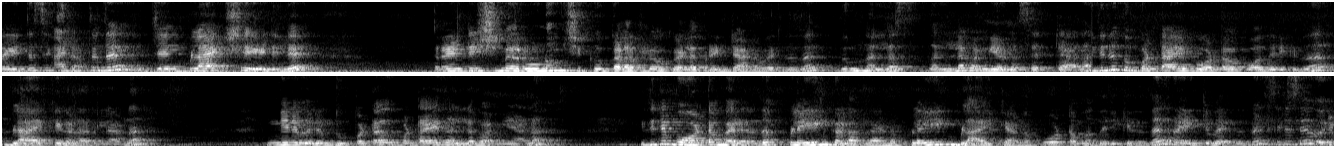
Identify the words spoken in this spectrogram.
റേറ്റ് സിക്സ് അടുത്തത് ജെറ്റ് ബ്ലാക്ക് ഷെയ്ഡിൽ റെഡിഷ് മെറൂണും ചിക്കു കളറിലും ഒക്കെയുള്ള പ്രിന്റ് ആണ് വരുന്നത്. ഇതും നല്ല നല്ല ഭംഗിയുള്ള സെറ്റാണ് ഇതിന് ദുപ്പട്ടായും ബോട്ടം ഒക്കെ വന്നിരിക്കുന്നത് ബ്ലാക്ക് കളറിലാണ് ഇങ്ങനെ വരും ദുപ്പട്ട. ദുപ്പട്ടായി നല്ല ഭംഗിയാണ്. ഇതിന്റെ ബോട്ടം വരുന്നത് പ്ലെയിൻ കളറിലാണ് പ്ലെയിൻ ബ്ലാക്ക് ആണ് ബോട്ടം വന്നിരിക്കുന്നത്. റേറ്റ് വരുന്നത് ഇത് ഒരു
